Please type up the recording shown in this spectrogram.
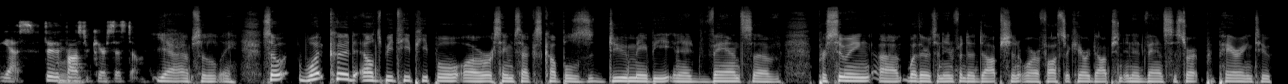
yes, through the hmm. foster care system. Yeah, absolutely. So what could LGBT people or same-sex couples do maybe in advance of pursuing uh, whether it's an infant adoption or a foster care adoption in advance to start preparing to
